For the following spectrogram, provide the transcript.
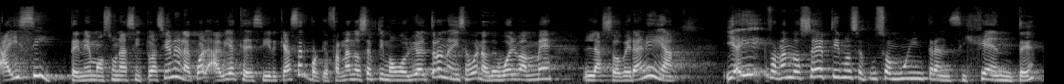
ahí sí tenemos una situación en la cual había que decidir qué hacer, porque Fernando VII volvió al trono y dice, bueno, devuélvanme la soberanía. Y ahí Fernando VII se puso muy intransigente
